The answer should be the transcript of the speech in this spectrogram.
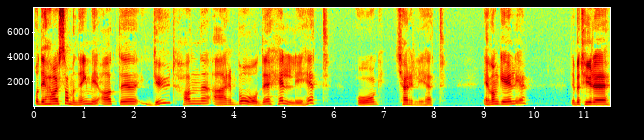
Og det har sammenheng med at eh, Gud han er både hellighet og kjærlighet. Evangeliet, det betyr det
